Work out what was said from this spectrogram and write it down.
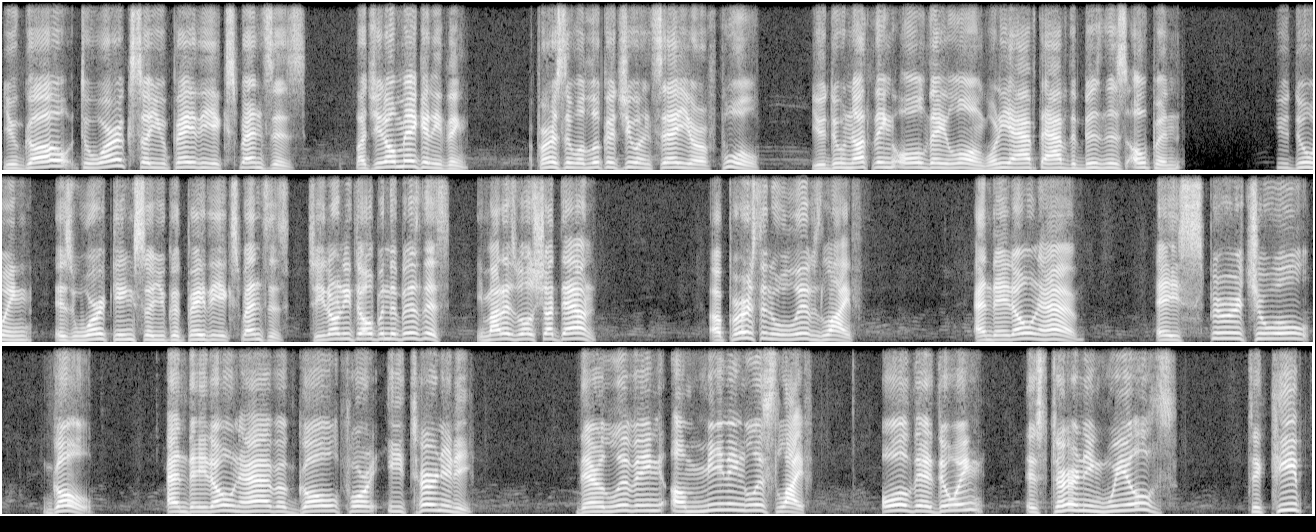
You go to work so you pay the expenses, but you don't make anything. A person will look at you and say, You're a fool. You do nothing all day long. What do you have to have the business open? You're doing is working so you could pay the expenses. So you don't need to open the business. You might as well shut down. A person who lives life and they don't have a spiritual goal and they don't have a goal for eternity. They're living a meaningless life. All they're doing is turning wheels to keep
